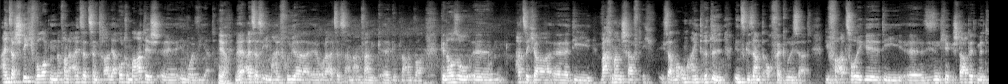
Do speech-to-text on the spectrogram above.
Einsatzstichworten von der Einsatzzentrale automatisch äh, involviert. Ja. Ne, als das eben halt früher äh, oder als das am Anfang äh, geplant war. Genauso ähm, hat sich ja äh, die Wachmannschaft, ich, ich sag mal, um ein Drittel insgesamt auch vergrößert. Die Fahrzeuge, die, äh, sie sind hier gestartet mit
